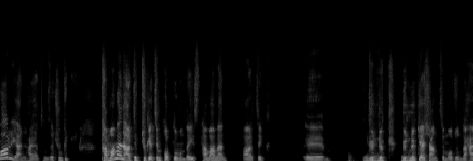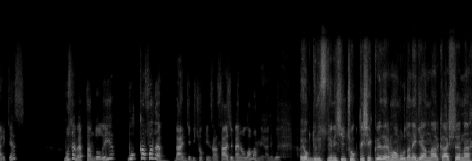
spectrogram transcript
var yani hayatımızda. Çünkü tamamen artık tüketim toplumundayız. Tamamen artık e, günlük günlük yaşantı modunda herkes. Bu sebepten dolayı bu kafa da bence birçok insan. Sadece ben olamam yani bu. Yok dürüstlüğün için çok teşekkür ederim ama buradan Egehan'ın arkadaşlarına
